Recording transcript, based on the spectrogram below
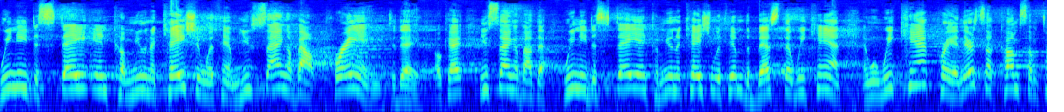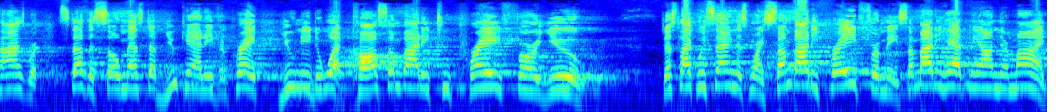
We need to stay in communication with him. You sang about praying today, okay? You sang about that. We need to stay in communication with him the best that we can. And when we can't pray, and there's come some times where stuff is so messed up you can't even pray, you need to what? Call somebody to pray for you. Just like we sang this morning, somebody prayed for me. Somebody had me on their mind.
